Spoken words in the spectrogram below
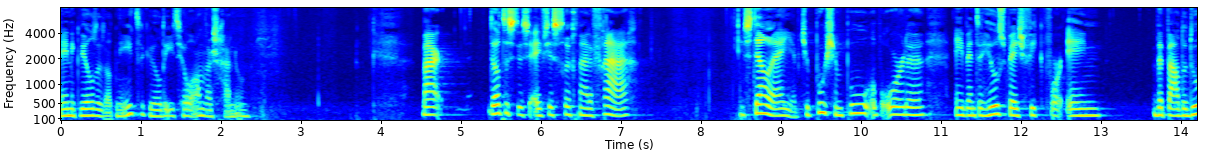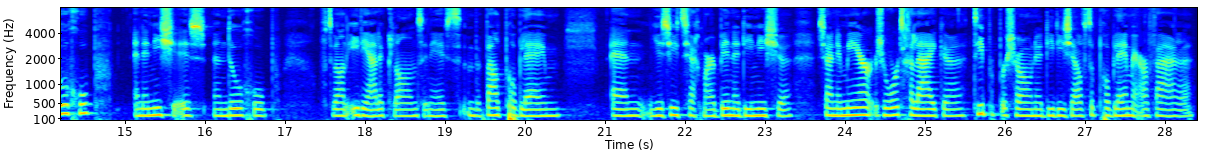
Alleen ik wilde dat niet. Ik wilde iets heel anders gaan doen. Maar dat is dus eventjes terug naar de vraag. Stel, hè, je hebt je push en pull op orde en je bent er heel specifiek voor één bepaalde doelgroep. En een niche is een doelgroep, oftewel een ideale klant en die heeft een bepaald probleem. En je ziet zeg maar binnen die niche zijn er meer soortgelijke type personen die diezelfde problemen ervaren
